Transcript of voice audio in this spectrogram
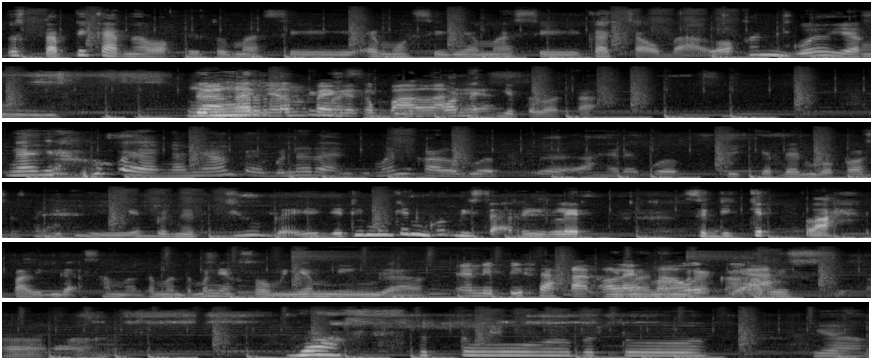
Terus tapi karena waktu itu masih emosinya masih kacau balau kan gue yang dengar tapi masih ke kepala connect ya? gitu loh tak nggak nyampe nggak nyampe beneran. Cuman kalau gue akhirnya gue pikir dan gue proses lagi iya bener juga ya. Jadi mungkin gue bisa relate sedikit lah paling nggak sama teman-teman yang suaminya meninggal. Yang dipisahkan oleh maut mereka ya. harus uh, ya betul betul. Yang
